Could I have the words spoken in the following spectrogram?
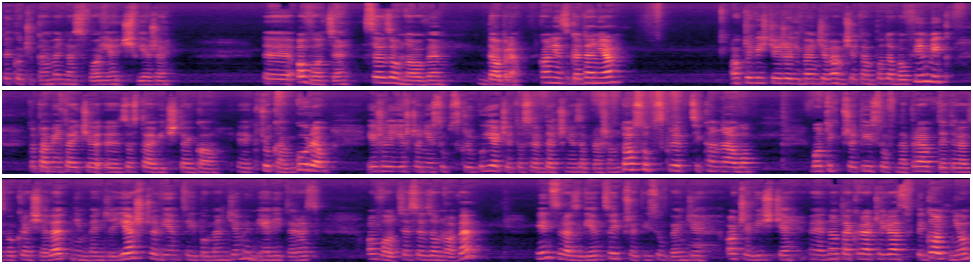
tylko czekamy na swoje świeże y, owoce sezonowe. Dobra, koniec gadania. Oczywiście, jeżeli będzie Wam się tam podobał filmik, to pamiętajcie y, zostawić tego y, kciuka w górę. Jeżeli jeszcze nie subskrybujecie, to serdecznie zapraszam do subskrypcji kanału, bo tych przepisów naprawdę teraz w okresie letnim będzie jeszcze więcej, bo będziemy mieli teraz owoce sezonowe, więc coraz więcej przepisów będzie oczywiście, y, no tak raczej raz w tygodniu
